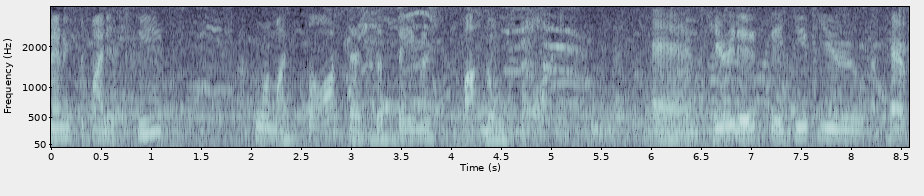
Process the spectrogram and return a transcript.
Managed to find a seat for my sauce. That's the famous Pok Nong sauce. And here it is. They give you a pair of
